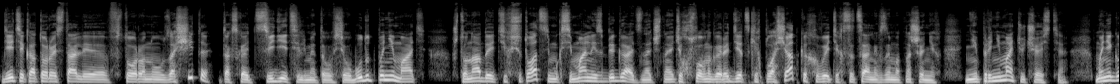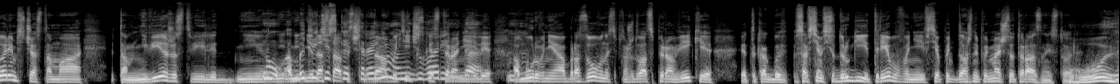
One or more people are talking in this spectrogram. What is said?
Дети, которые стали в сторону защиты, так сказать, свидетелями этого всего, будут понимать, что надо этих ситуаций максимально избегать. Значит, на этих, условно говоря, детских площадках и в этих социальных взаимоотношениях не принимать участие. Мы не говорим сейчас там о там, невежестве или не, Ну, не- об не- этической недостаточно- стороне да, об этической говорим, стороне да. или Мгм. об уровне образованности, потому что в 21 веке это как бы совсем все другие требования, и все должны понимать, что это разная история. Ой, Ну,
